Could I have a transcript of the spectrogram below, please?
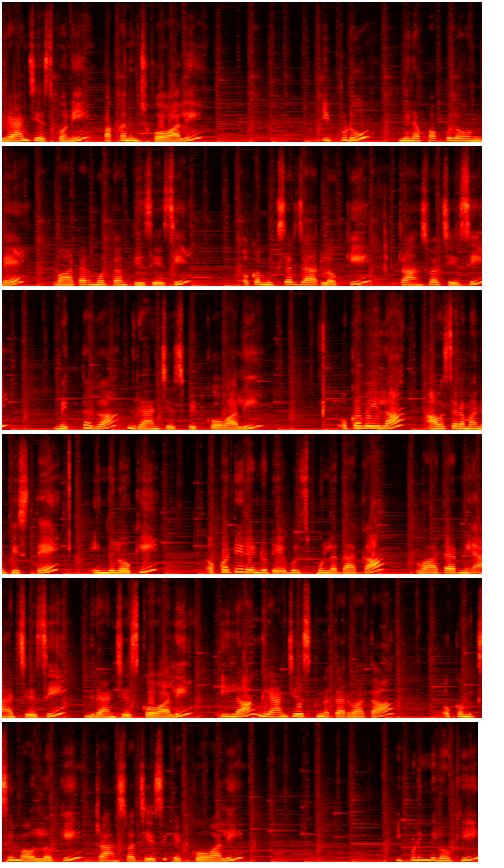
గ్రైండ్ చేసుకొని పక్కనుంచుకోవాలి ఇప్పుడు మినపప్పులో ఉండే వాటర్ మొత్తం తీసేసి ఒక మిక్సర్ జార్లోకి ట్రాన్స్ఫర్ చేసి మెత్తగా గ్రైండ్ చేసి పెట్టుకోవాలి. ఒకవేళ అవసరం అనిపిస్తే ఇందులోకి ఒకటి రెండు టేబుల్ స్పూన్ల దాకా వాటర్ని యాడ్ చేసి గ్రైండ్ చేసుకోవాలి. ఇలా గ్రైండ్ చేసుకున్న తర్వాత ఒక మిక్సింగ్ బౌల్లోకి ట్రాన్స్ఫర్ చేసి పెట్టుకోవాలి. ఇప్పుడు ఇందులోకి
